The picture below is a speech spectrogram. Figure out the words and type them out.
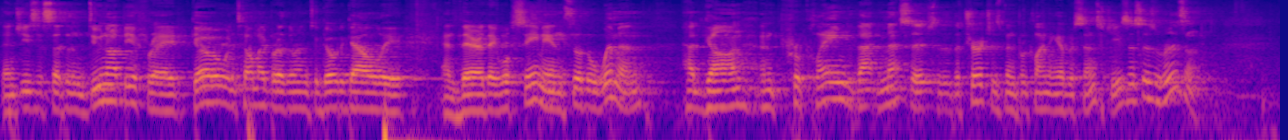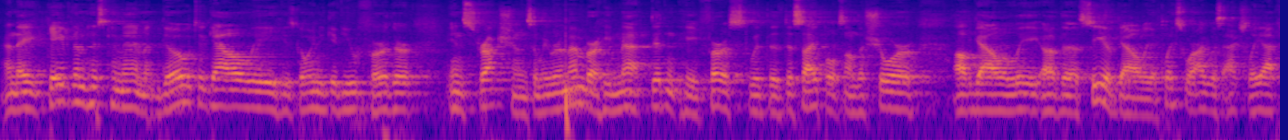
Then Jesus said to them, Do not be afraid. Go and tell my brethren to go to Galilee, and there they will see me. And so the women had gone and proclaimed that message that the church has been proclaiming ever since Jesus is risen. And they gave them his commandment go to Galilee. He's going to give you further instructions. And we remember he met, didn't he, first with the disciples on the shore of Galilee, of the Sea of Galilee, a place where I was actually at.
